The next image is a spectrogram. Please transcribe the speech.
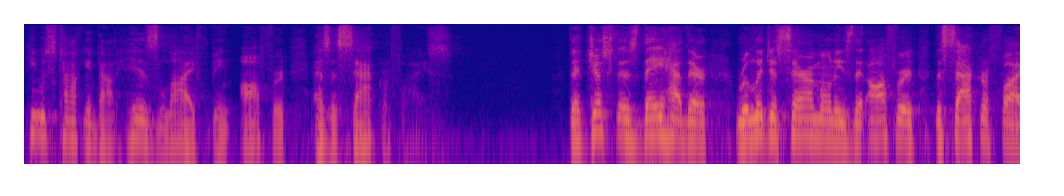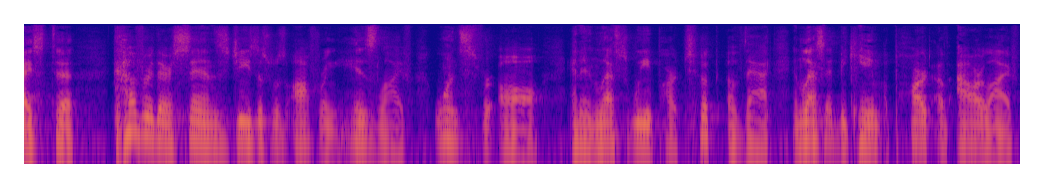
he was talking about his life being offered as a sacrifice. That just as they had their religious ceremonies that offered the sacrifice to cover their sins, Jesus was offering his life once for all. And unless we partook of that, unless it became a part of our life,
